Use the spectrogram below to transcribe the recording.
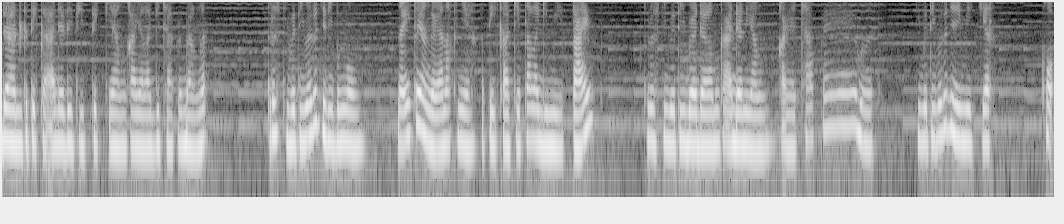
Dan ketika ada di titik yang kayak lagi capek banget, terus tiba-tiba tuh jadi bengong. Nah itu yang gak enaknya ketika kita lagi me time, terus tiba-tiba dalam keadaan yang kayak capek banget. Tiba-tiba tuh jadi mikir, kok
